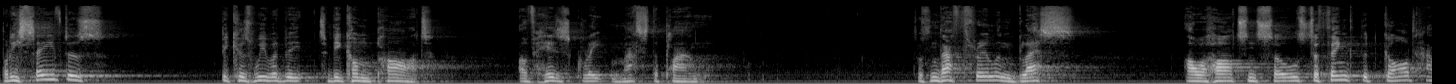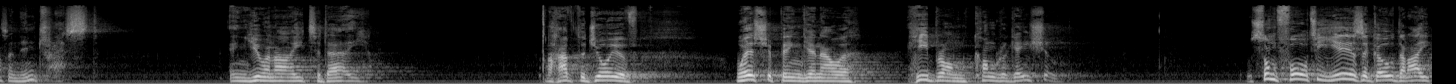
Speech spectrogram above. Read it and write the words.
But He saved us because we be to become part of His great master plan. Doesn't that thrill and bless our hearts and souls to think that God has an interest in you and I today? I have the joy of worshipping in our Hebron congregation. Some 40 years ago that I,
